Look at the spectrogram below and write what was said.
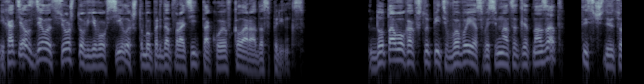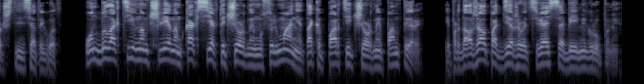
и хотел сделать все, что в его силах, чтобы предотвратить такое в Колорадо-Спрингс. До того, как вступить в ВВС 18 лет назад, 1960 год, он был активным членом как секты «Черные мусульмане», так и партии «Черные пантеры» и продолжал поддерживать связь с обеими группами.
